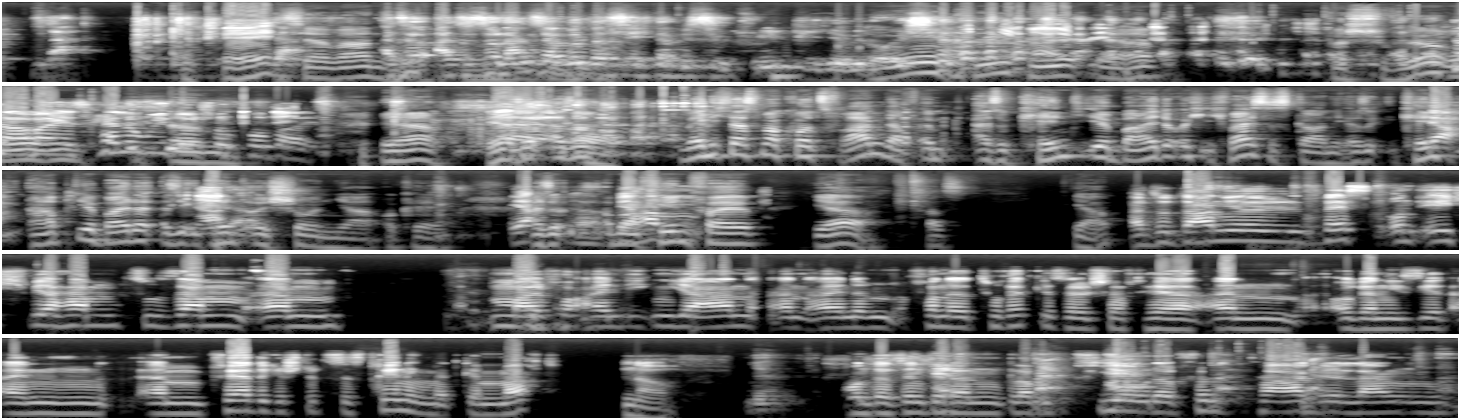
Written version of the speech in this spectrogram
Okay. Das ist ja Wahnsinn. Also, also so langsam wird das echt ein bisschen creepy hier mit oh, euch. creepy, ja. Verschwörung. Dabei ist Halloween ähm, schon vorbei. Ja, ja also, also, wenn ich das mal kurz fragen darf, ähm, also kennt ihr beide euch? Ich weiß es gar nicht. Also kennt, ja. habt ihr beide, also ihr ja, kennt ja. euch schon, ja, okay. Ja, also, aber auf jeden Fall, ja, krass. Ja. Also Daniel West und ich, wir haben zusammen ähm, mal vor einigen Jahren an einem von der Tourette-Gesellschaft her ein, organisiert ein ähm, pferdegestütztes Training mitgemacht. Genau. Und da sind wir dann, glaube ich, vier oder fünf Tage lang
